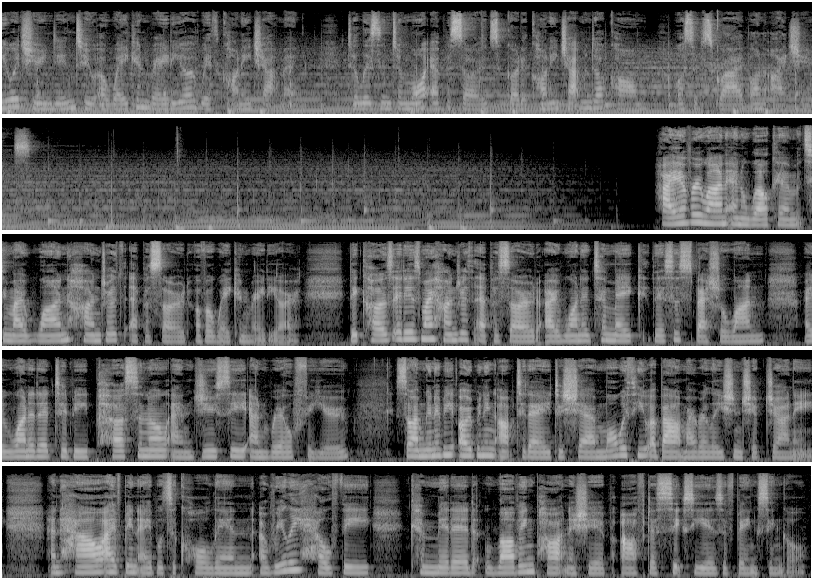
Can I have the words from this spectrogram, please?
You are tuned in to Awaken Radio with Connie Chapman. To listen to more episodes, go to conniechapman.com or subscribe on iTunes. Hi, everyone, and welcome to my 100th episode of Awaken Radio. Because it is my 100th episode, I wanted to make this a special one. I wanted it to be personal and juicy and real for you. So, I'm going to be opening up today to share more with you about my relationship journey and how I've been able to call in a really healthy, committed, loving partnership after six years of being single.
